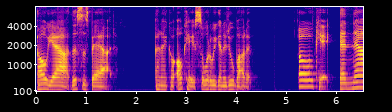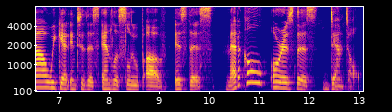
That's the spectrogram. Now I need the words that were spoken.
oh, yeah, this is bad. And I go, okay, so what are we going to do about it? Okay, and now we get into this endless loop of is this medical or is this dental?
